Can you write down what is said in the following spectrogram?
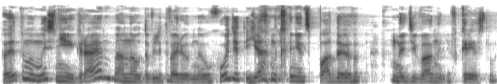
Поэтому мы с ней играем, она удовлетворенная уходит, я, наконец, падаю на диван или в кресло.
